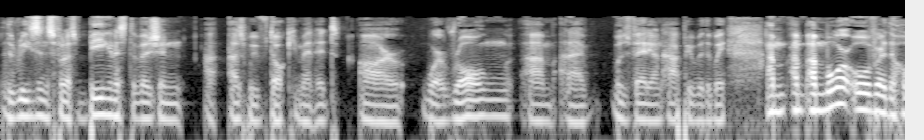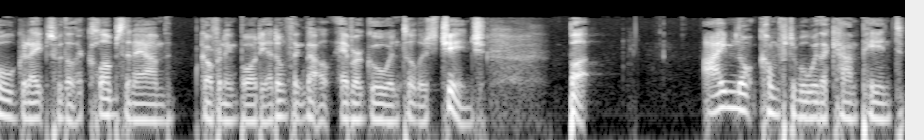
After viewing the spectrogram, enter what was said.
the reasons for us being in this division, as we've documented, are were wrong, um, and I was very unhappy with the way. I'm, I'm I'm more over the whole gripes with other clubs than I am the governing body. I don't think that'll ever go until there's change. But I'm not comfortable with a campaign to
